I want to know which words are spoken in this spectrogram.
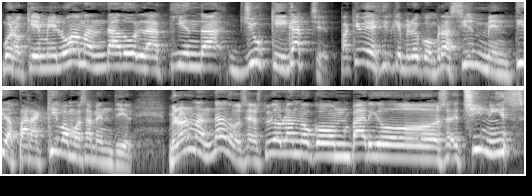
bueno, que me lo ha mandado la tienda Yuki Gadget. ¿Para qué voy a decir que me lo he comprado si es mentira? ¿Para qué vamos a mentir? Me lo han mandado, o sea, estuve hablando con varios chinis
